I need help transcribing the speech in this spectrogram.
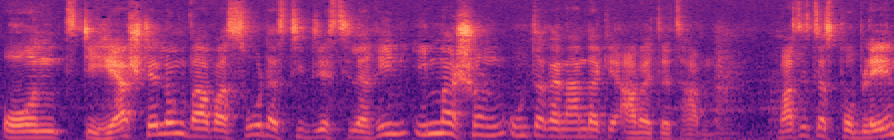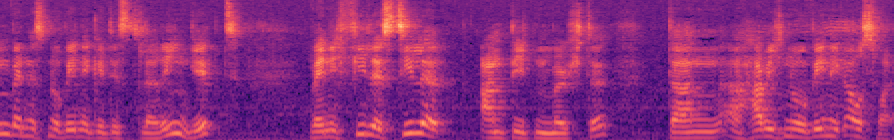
Und die Herstellung war aber so, dass die Destillerien immer schon untereinander gearbeitet haben. Was ist das Problem, wenn es nur wenige Destillerien gibt? Wenn ich viele Stile anbieten möchte, dann äh, habe ich nur wenig Auswahl.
